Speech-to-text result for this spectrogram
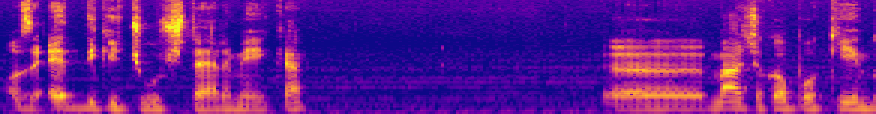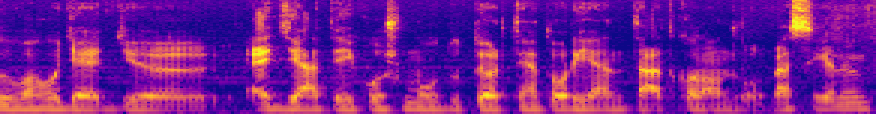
az eddigi csúcs terméke már csak abból kiindulva, hogy egy egyjátékos módú történetorientált kalandról beszélünk,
